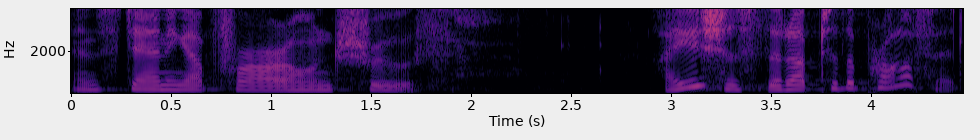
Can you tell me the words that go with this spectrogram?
and standing up for our own truth. Aisha stood up to the prophet.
